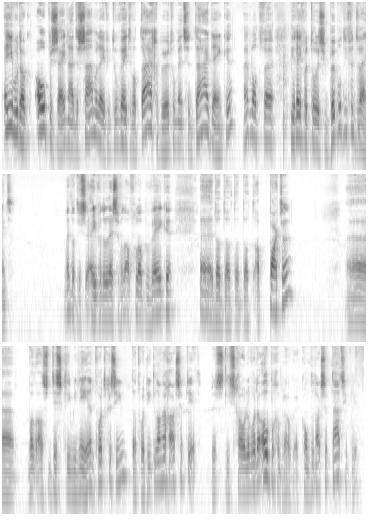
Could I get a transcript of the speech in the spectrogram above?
En je moet ook open zijn naar de samenleving toe, weten wat daar gebeurt, hoe mensen daar denken. Hè, want uh, die reformatorische bubbel die verdwijnt. Hè, dat is een van de lessen van de afgelopen weken. Uh, dat, dat, dat, dat aparte, uh, wat als discriminerend wordt gezien, dat wordt niet langer geaccepteerd. Dus die scholen worden opengebroken. Er komt een acceptatieplicht.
